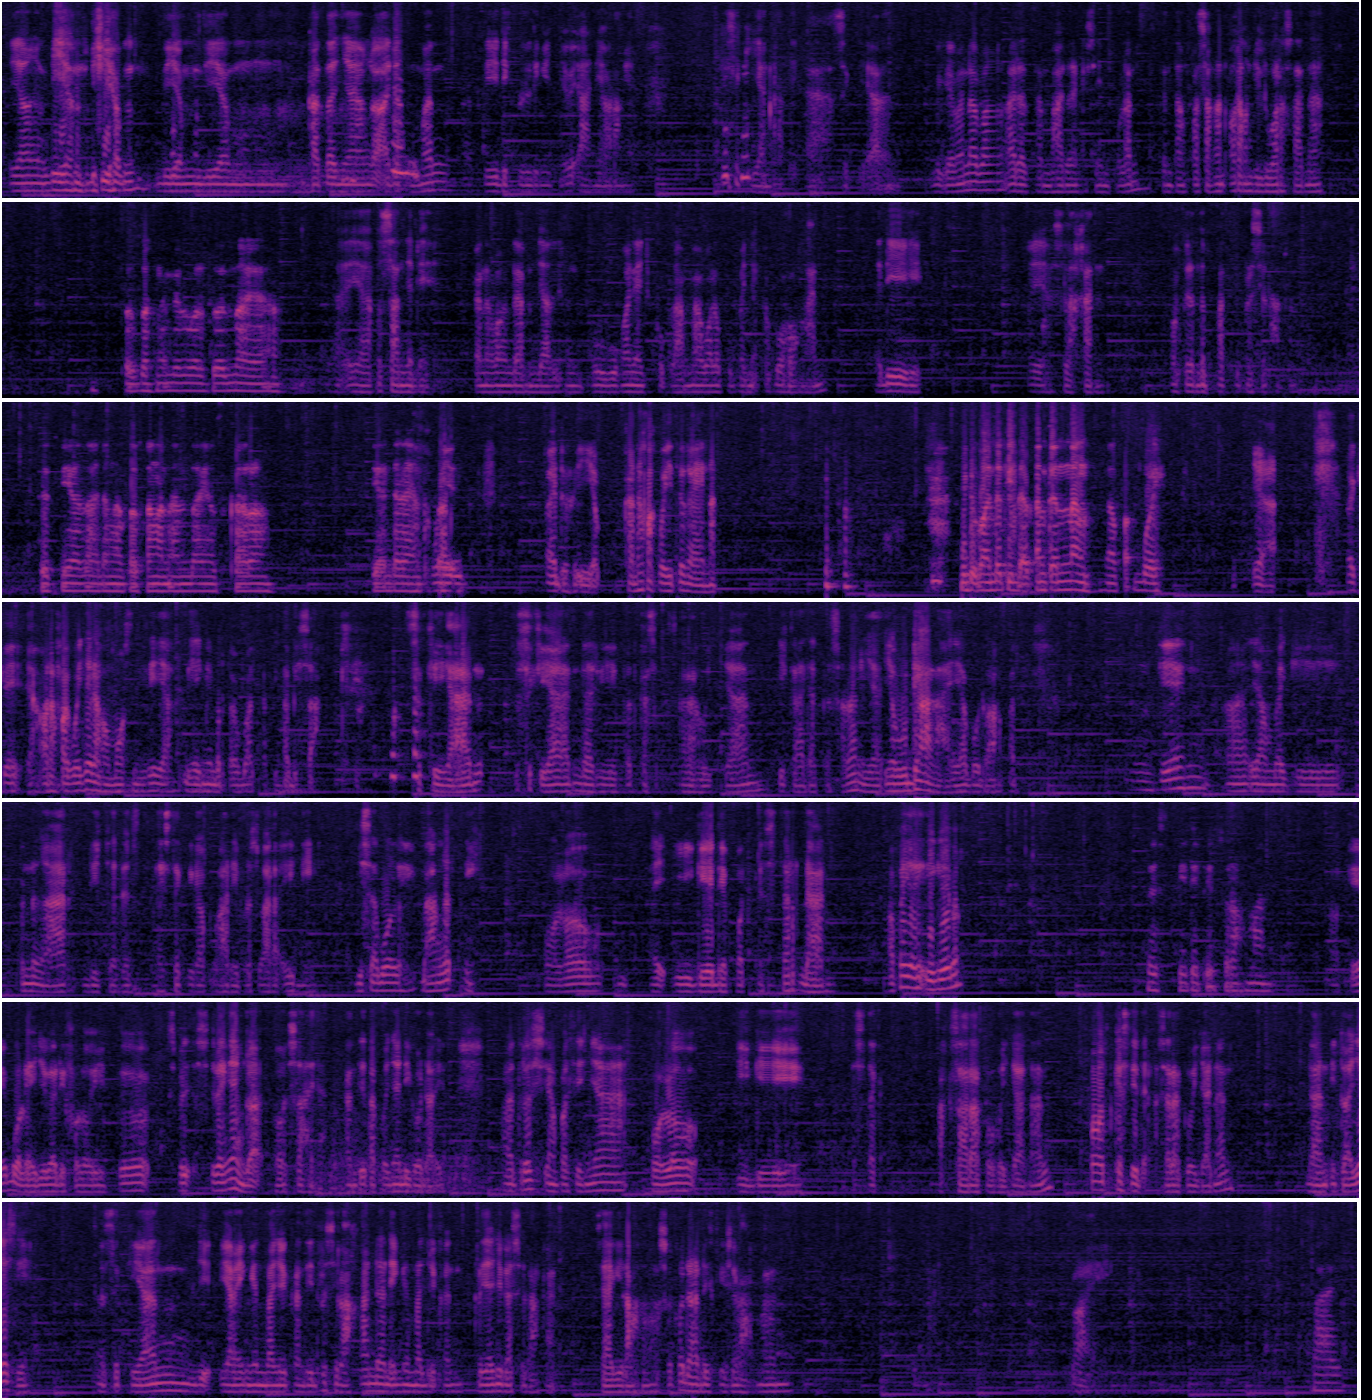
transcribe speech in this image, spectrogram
Yang diam-diam diam-diam katanya nggak ada teman tapi dikelilingi cewek ah ini orangnya. Sekian kali ya sekian. Bagaimana bang? Ada tambahan dan kesimpulan tentang pasangan orang di luar sana? Pasangan di luar sana ya. Nah, ya pesannya deh. Karena bang udah menjalin hubungan yang cukup lama walaupun banyak kebohongan. Jadi ya silahkan. Waktu dan tempat dipersilakan setialah dengan pasangan anda yang sekarang. Dia adalah yang tepat Fuckboy. aduh iya. Karena fuckboy itu nggak enak. Hidup anda tidak akan tenang ya pak boy. Ya. Oke ya orang fuckboy aja udah ngomong sendiri ya. Dia ingin bertobat tapi nggak bisa. Sekian sekian dari podcast Sarah Hujan. Jika ada kesalahan ya ya udahlah ya bodoh amat. Mungkin eh, yang bagi pendengar di challenge hashtag 30 hari bersuara ini bisa boleh banget nih follow IG The Podcaster dan apa ya IG bang Rizky titik Surahman Oke, boleh juga di follow itu. Setidaknya enggak, nggak usah ya. Nanti takutnya digodain. Nah, terus yang pastinya follow IG hashtag Aksara Kehujanan, podcast tidak Aksara Kehujanan, dan itu aja sih. Sekian yang ingin melanjutkan tidur silahkan dan ingin melanjutkan kerja juga silahkan. Saya Gilang Suko dan Rizky Surahman. Bye. bye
